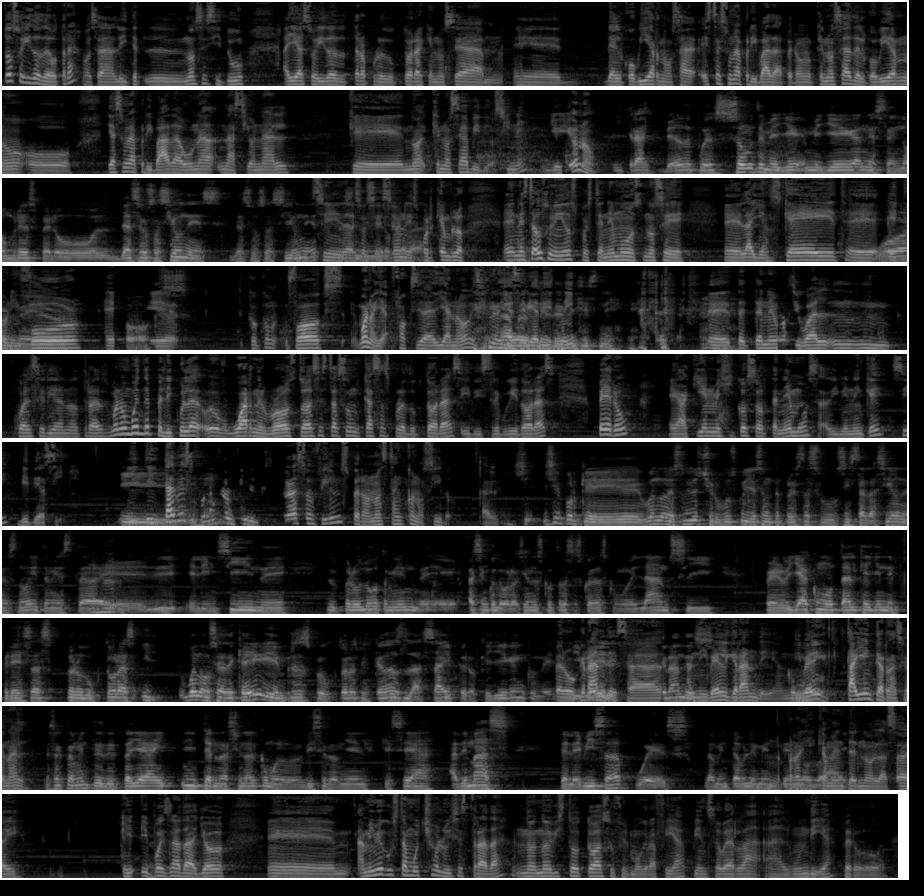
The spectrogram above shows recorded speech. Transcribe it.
¿tú has oído de otra? O sea, no sé si tú hayas oído de otra productora que no sea eh, del gobierno, o sea, esta es una privada, pero que no sea del gobierno o ya sea una privada o una nacional que no, que no sea videocine. Yo, yo no, literal. Pues solamente me, me llegan este, nombres, pero de asociaciones, de asociaciones. Sí, de asociaciones. Por ejemplo, en Estados Unidos pues tenemos, no sé, eh, Lionsgate, eh, A24, eh, Fox. Fox, bueno ya, Fox ya, no, ya ah, sería Disney. tenemos igual mm, ¿Cuáles serían otras? Bueno, un buen de película, uh, Warner Bros., todas estas son casas productoras y distribuidoras, pero eh, aquí en México solo tenemos, adivinen qué, sí, videocine. Y, y, tal vez son films, ahora son films, pero no están conocidos. Sí, sí, porque, bueno, Estudios Churubusco ya son te presta sus instalaciones, ¿no? Y también está el, el, IMCINE, pero luego también eh, hacen colaboraciones con otras escuelas como el AMSI, pero ya como tal que hayan empresas productoras y bueno, o sea, de que hay empresas productoras mexicanas las hay, pero que lleguen con el pero grandes, a, nivel grande, a nivel talla internacional. Exactamente, de talla internacional como lo dice Daniel, que sea además Televisa, pues lamentablemente prácticamente no, las hay. Y, pues nada, yo eh, a mí me gusta mucho Luis Estrada, no, no he visto toda su filmografía, pienso verla algún día, pero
